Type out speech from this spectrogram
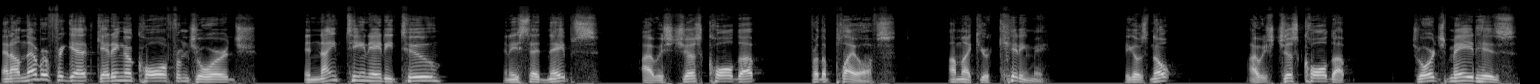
And I'll never forget getting a call from George in 1982, and he said, Napes, I was just called up for the playoffs. I'm like, You're kidding me. He goes, Nope. I was just called up. George made his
